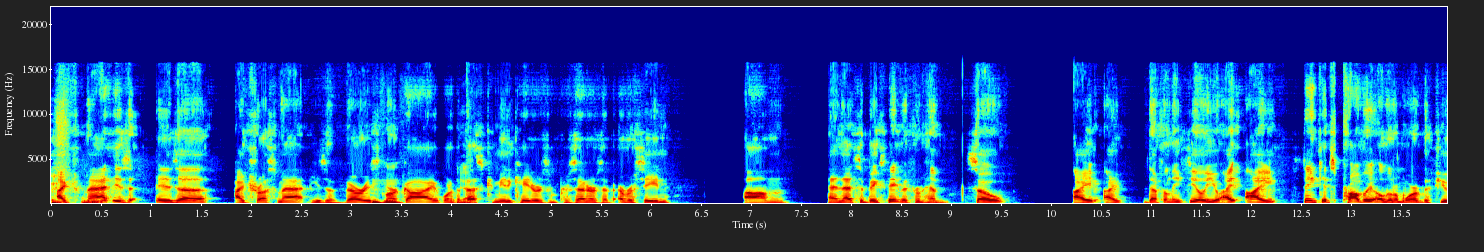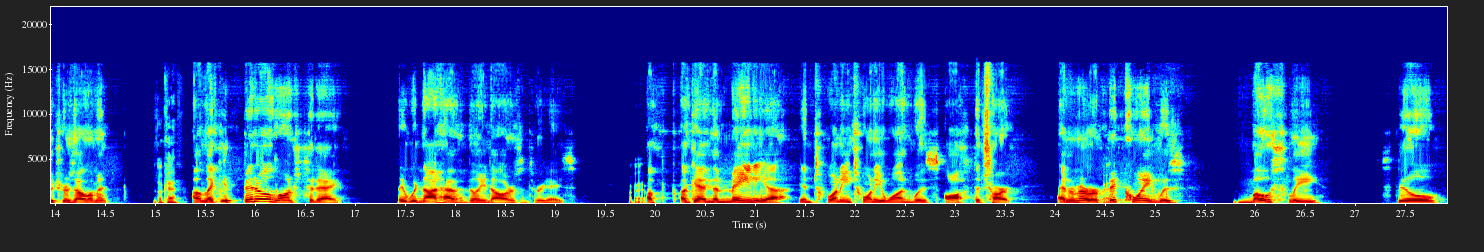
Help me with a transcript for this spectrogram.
I, Matt is is a I trust Matt. He's a very smart guy, one of the Yeah. best communicators and presenters I've ever seen, um, and that's a big statement from him. So, I I definitely feel you. I I think it's probably a little more of the futures element. okay. Uh, like if BITO launched today, they would not have a billion dollars in three days. Right. Uh, again, the mania in 2021 was off the chart. And remember, Bitcoin was mostly still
